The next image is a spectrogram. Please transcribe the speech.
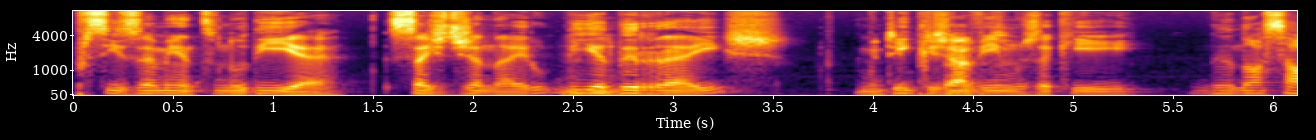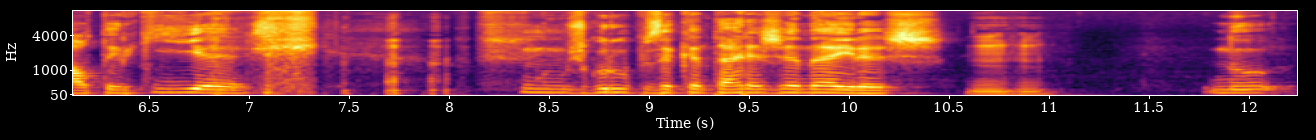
precisamente no dia 6 de janeiro, dia de Reis, Muito e que já Uhum. importante. vimos aqui na nossa autarquia uns grupos a cantar as janeiras Uhum. no,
